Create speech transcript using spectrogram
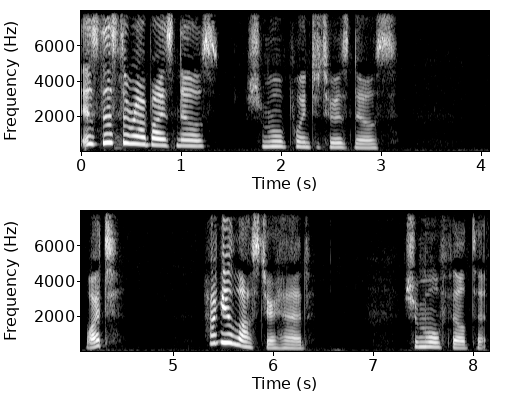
Is this the rabbi's nose? Shmuel pointed to his nose. What? Have you lost your head? Shmuel felt it.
